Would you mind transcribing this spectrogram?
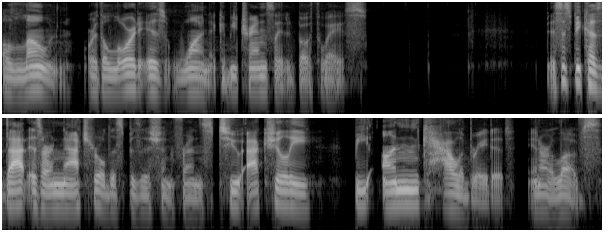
alone, or the Lord is one. It can be translated both ways. This is because that is our natural disposition, friends, to actually be uncalibrated in our loves.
